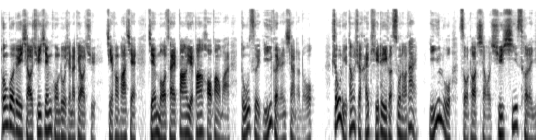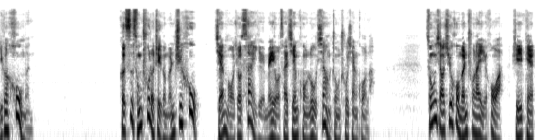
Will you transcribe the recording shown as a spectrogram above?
通过对小区监控录像的调取，警方发现简某在八月八号傍晚独自一个人下了楼，手里当时还提着一个塑料袋，一路走到小区西侧的一个后门。可自从出了这个门之后，简某就再也没有在监控录像中出现过了。从小区后门出来以后啊，是一片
